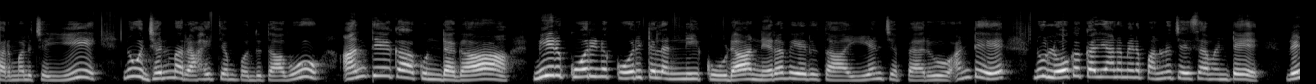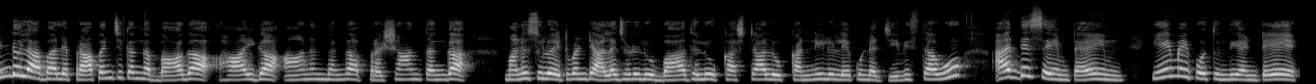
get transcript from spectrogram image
కర్మలు చెయ్యి నువ్వు జన్మ రాహిత్యం పొందుతావు. అంతేకాకుండగా మీరు కోరిన కోరికలన్నీ కూడా నెరవేరుతాయి అని చెప్పారు. అంటే నువ్వు లోక కళ్యాణమైన పనులు చేశావంటే రెండు లాభాలే. ప్రాపంచికంగా బాగా హాయిగా ఆనందంగా ప్రశాంతంగా మనసులో ఎటువంటి అలజడులు బాధలు కష్టాలు కన్నీళ్ళు లేకుండా జీవిస్తావు? అట్ ది సేమ్ టైం ఏమైపోతుంది అంటే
